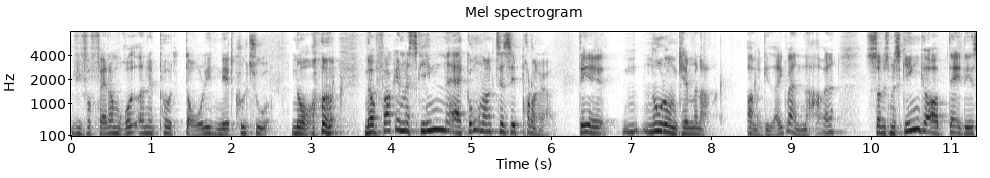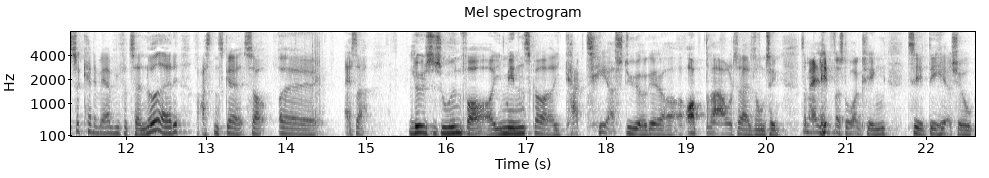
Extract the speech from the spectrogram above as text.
vi får fat om rødderne på dårlig netkultur. Når, når fucking maskinen er god nok til at se, prøv at høre, det, nu er du en kæmpe nar og man gider ikke være en nar, vel? Så hvis maskinen kan opdage det, så kan det være, at vi får taget noget af det. Resten skal så øh, altså, løses udenfor, og i mennesker, og i karakterstyrke, og opdragelse og alt sådan ting, som er lidt for stor klinge til det her show.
